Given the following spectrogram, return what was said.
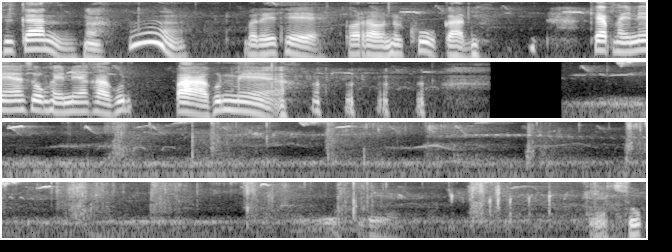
คือกันน่ะอืมบ่ได้แท้เพราะเรานัดคู่กัน แคบให้แน่ส่งให้แน่ค่ะ คุณป้าคุณแม่เด็ดเด็ดซุก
